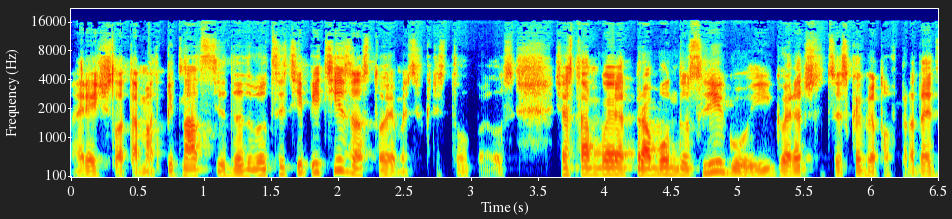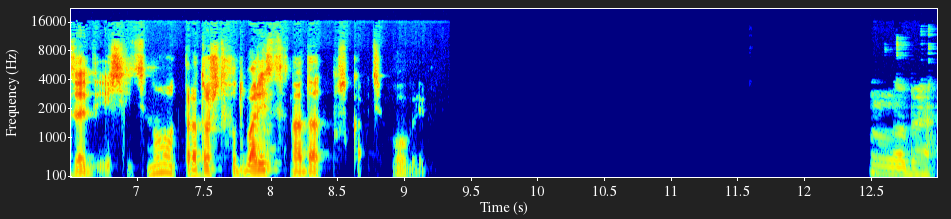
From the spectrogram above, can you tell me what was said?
Речь шла там от 15 до 25 за стоимость в Кристал Пэлас. Сейчас там говорят про Бундеслигу и говорят, что ЦСКА готов продать за 10. Ну, вот про то, что футболистов надо отпускать вовремя. Ну да.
